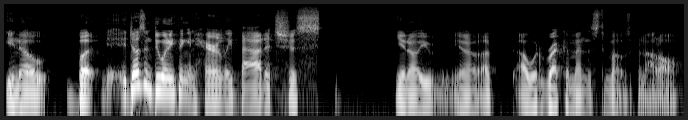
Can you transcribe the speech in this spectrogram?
you know, but it doesn't do anything inherently bad. It's just you know you you know I, I would recommend this to most, but not all.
